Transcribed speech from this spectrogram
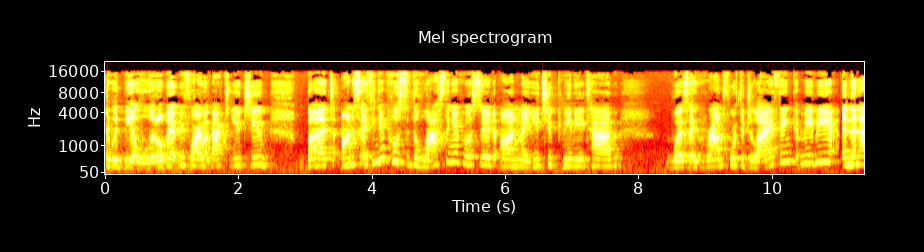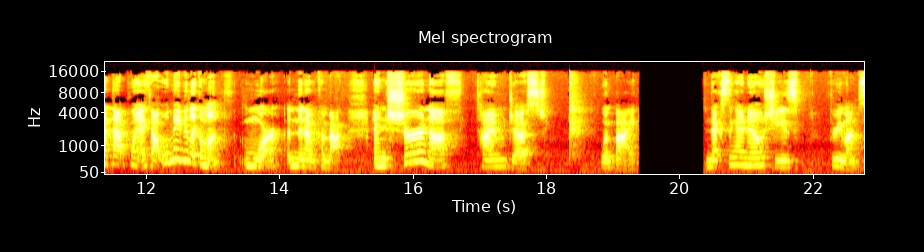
it would be a little bit before I went back to YouTube. But honestly, I think I posted, the last thing I posted on my YouTube community tab was around 4th of July, I think, maybe. And then at that point, I thought, well, maybe like a month more, and then I would come back. And sure enough, time just went by. Next thing I know, she's three months.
